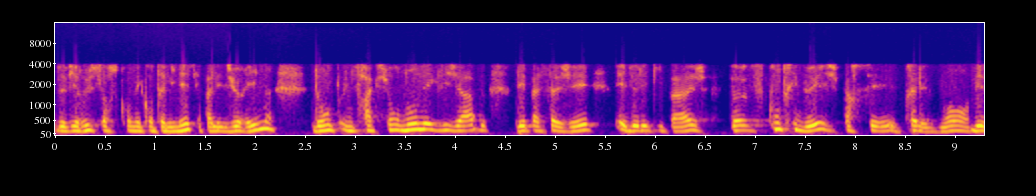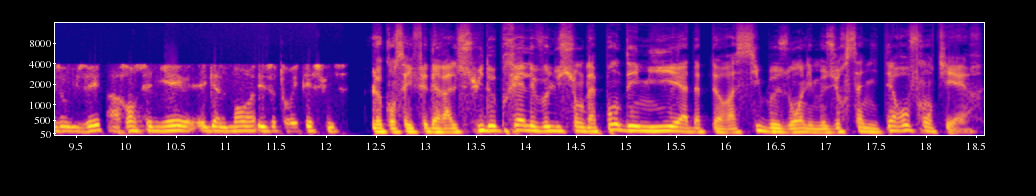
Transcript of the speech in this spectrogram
de virus lorsqu'on est contaminé, c'est pas les urines. Donc une fraction non négligeable des passagers et de l'équipage peuvent contribuer par ces prélèvements des eaux usées à renseigner également les autorités suisses. Le Conseil fédéral suit de près l'évolution de la pandémie et adaptera si besoin les mesures sanitaires aux frontières.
